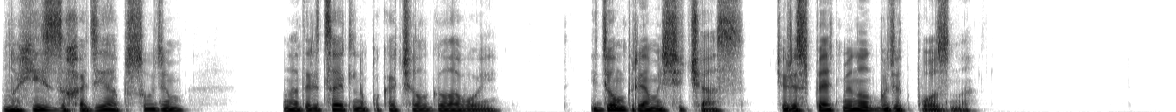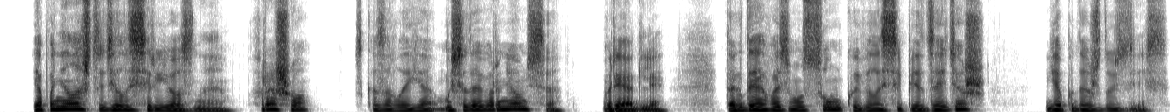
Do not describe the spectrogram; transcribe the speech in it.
«Ну, есть, заходи, обсудим». Он отрицательно покачал головой. «Идем прямо сейчас. Через пять минут будет поздно». Я поняла, что дело серьезное. «Хорошо», — сказала я. «Мы сюда вернемся?» «Вряд ли. Тогда я возьму сумку и велосипед. Зайдешь? Я подожду здесь».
